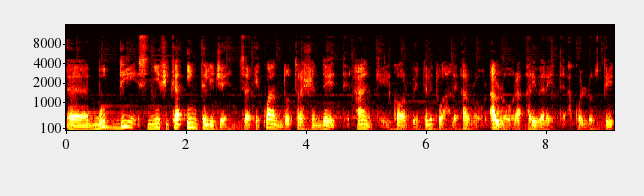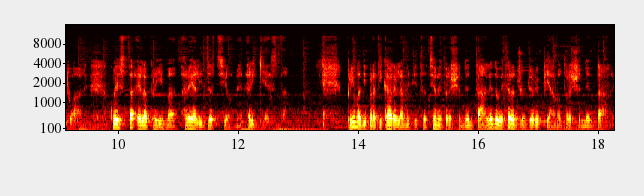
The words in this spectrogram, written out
Eh, buddhi significa intelligenza e quando trascendete anche il corpo intellettuale allora arriverete a quello spirituale. Questa è la prima realizzazione richiesta. Prima di praticare la meditazione trascendentale dovete raggiungere il piano trascendentale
